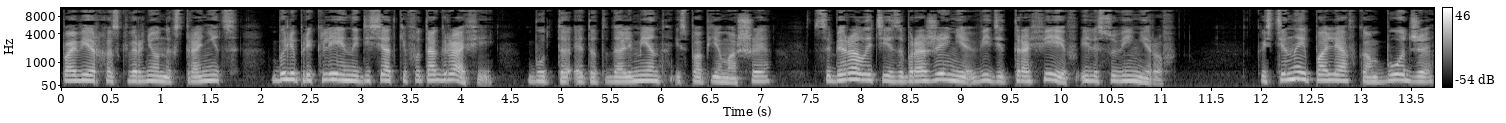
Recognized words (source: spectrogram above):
Поверх оскверненных страниц были приклеены десятки фотографий, будто этот дольмен из папье-маше собирал эти изображения в виде трофеев или сувениров. Костяные поля в Камбодже,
